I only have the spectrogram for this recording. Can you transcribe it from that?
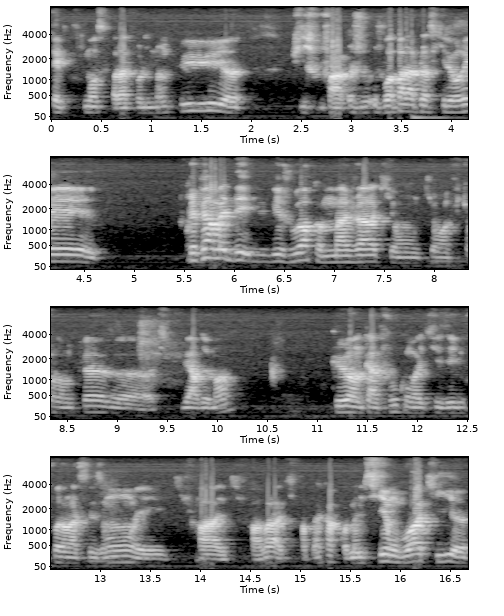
techniquement, c'est pas la folie non plus. puis, enfin, je, je vois pas la place qu'il aurait je préfère mettre des, joueurs comme Maja qui ont, qui ont un futur dans le club euh, titulaire demain que un Cafou qu'on va utiliser une fois dans la saison et qui fera, qui voilà, qui fera placard quoi. Même si on voit qui, euh,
